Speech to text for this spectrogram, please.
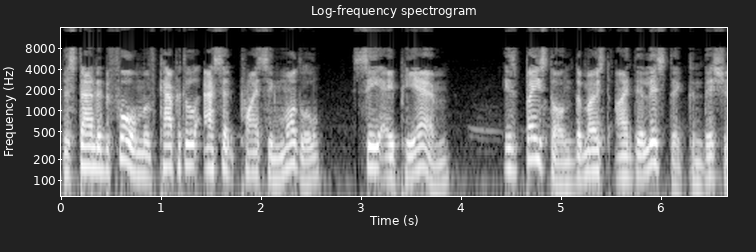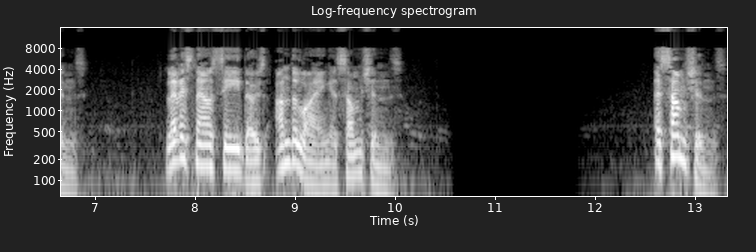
The standard form of capital asset pricing model, CAPM, is based on the most idealistic conditions. Let us now see those underlying assumptions. Assumptions.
